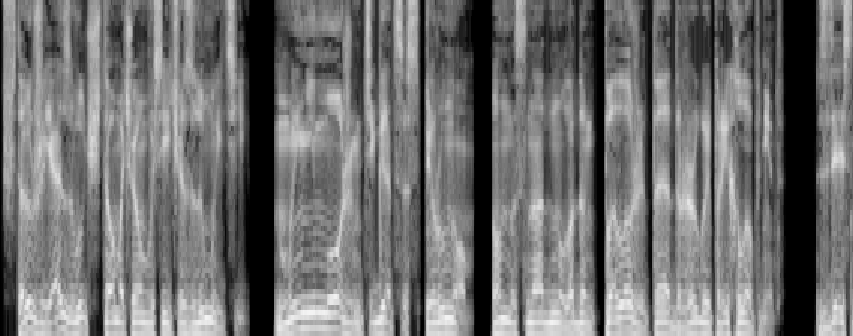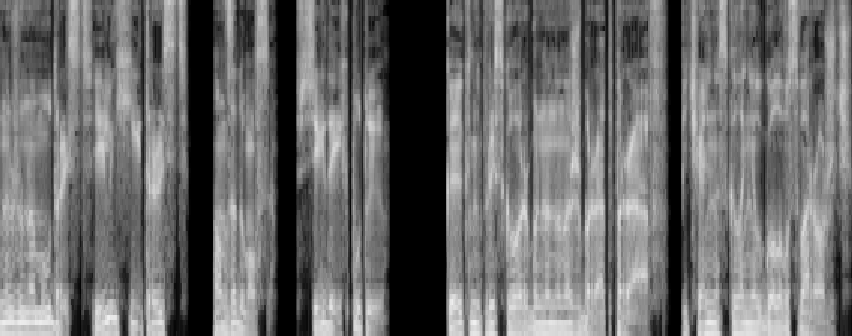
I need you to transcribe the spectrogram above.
«Что ж, я озвучу том, о чем вы сейчас думаете. Мы не можем тягаться с Перуном. Он нас на одну ладонь положит, а другой прихлопнет. Здесь нужна мудрость или хитрость». Он задумался. «Всегда их путаю». «Как ни прискорбно, но наш брат прав», — печально склонил голову Сворожич.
